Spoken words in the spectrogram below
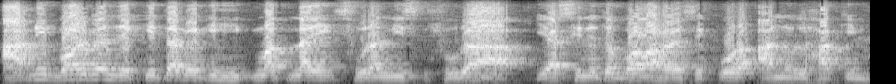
আপনি বলবেন যে কিতাবে কি হিকমত নাই? সুরা সুরা ইয়াসিনে তো বলা হয়েছে কোর আনুল হাকিম।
